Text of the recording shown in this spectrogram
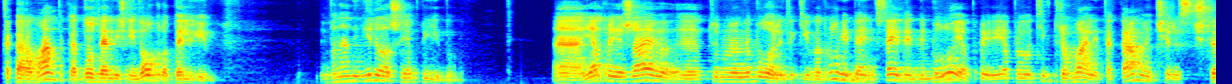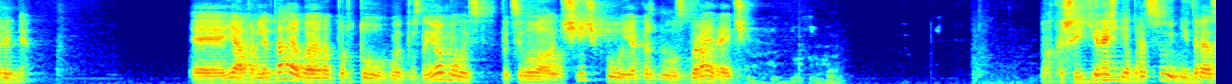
Така романтика, ну, де Нижній Новгород, де Львів. Вона не вірила, що я приїду. Е, я приїжджаю, е, тут не було літаків на другий день, в цей день не було. Я, при, я прилетів трьома літаками через 4 дня. Е, я прилітаю в аеропорту, ми познайомились, поцілували в щічку. Я кажу, збирай речі. Вона каже, які речі я працюю, мені треба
